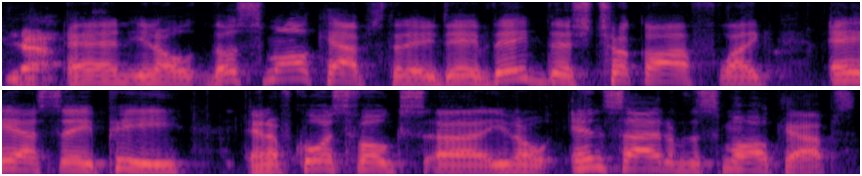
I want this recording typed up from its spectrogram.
Yeah. And you know, those small caps today, Dave, they just took off like ASAP. And of course, folks, uh, you know, inside of the small caps,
